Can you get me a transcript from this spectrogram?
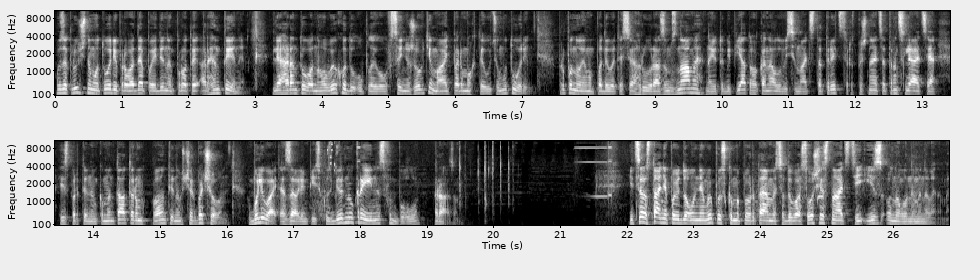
У заключному турі проведе поєдинок проти Аргентини. Для гарантованого виходу у плей-офф синьо-жовті мають перемогти у цьому турі. Пропонуємо подивитися гру разом з нами на Ютубі п'ятого каналу 18.30 Розпочнеться трансляція зі спортивним коментатором Валентином Щербачовим. Вболівайте за олімпійську збірну України з футболу разом. І це останнє повідомлення випуску. Ми повертаємося до вас о 16 із оновленими новинами.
